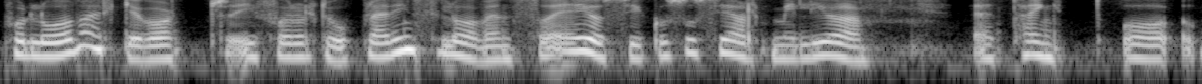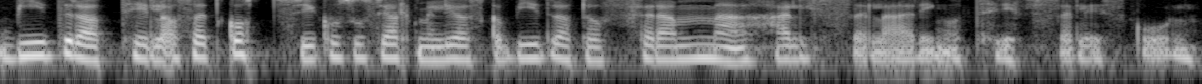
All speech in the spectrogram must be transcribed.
på lovverket vårt i forhold til opplæringsloven, så er jo psykososialt miljø tenkt å bidra til Altså et godt psykososialt miljø skal bidra til å fremme helse, læring og trivsel i skolen.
